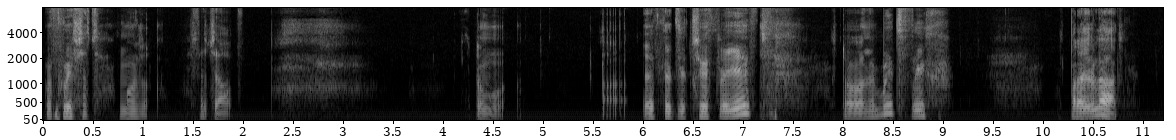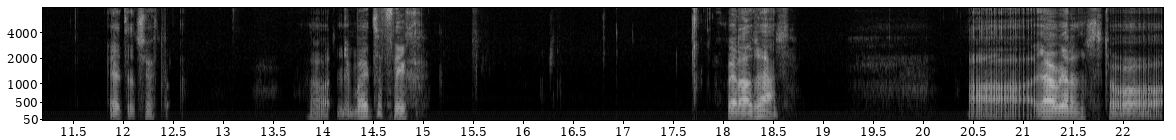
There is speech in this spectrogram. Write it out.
услышать мужа сейчас. Поэтому, а, если эти чувства есть, то не бойтесь их проявлять, эти чувства. Вот, не бойтесь их выражать. А, я уверен, что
